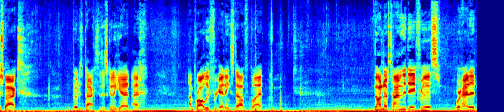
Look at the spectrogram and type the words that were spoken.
Car's packed. About as packed as it's gonna get. I, I'm probably forgetting stuff, but not enough time in the day for this. We're headed.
